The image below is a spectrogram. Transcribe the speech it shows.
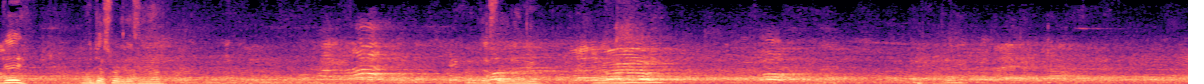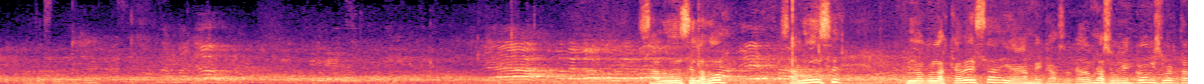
Ok, mucha suerte, señor. Mucha suerte, amigo. Salúdense las dos, salúdense, cuidado con las cabezas y háganme caso. Cada una su rincón y suerte a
